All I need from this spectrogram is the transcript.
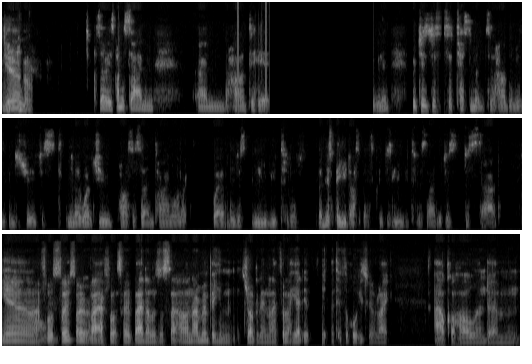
Yeah, So it's kind of sad and and hard to hear. Which is just a testament to how the music industry is just you know once you pass a certain time or like whatever they just leave you to they just pay you dust basically just leave you to the side which is just sad. yeah. I felt so sorry. Like I felt so bad. I was just like, oh, and I remember him struggling, and I feel like he had difficulties with like alcohol and um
